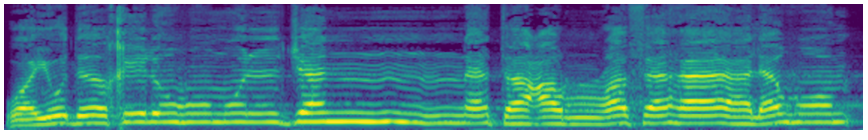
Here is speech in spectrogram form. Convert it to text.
ويدخلهم الجنة عرفها لهم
